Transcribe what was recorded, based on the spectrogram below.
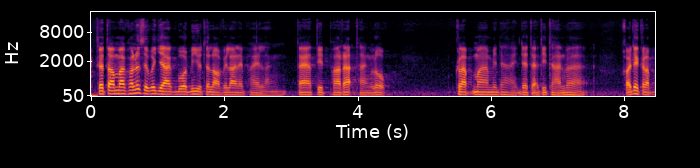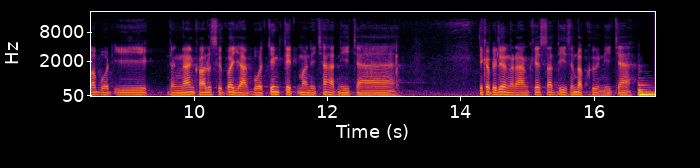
แต่ต่อมาความรู้สึกว่าอยากบวชมีอยู่ตลอดเวลาในภายหลัง แต่ติดภาระทางโลก กลับมาไม่ได้ ได้แต่อธิษฐานว่าขอได้กลับมาบวชอีก ดังนั้นความรู้สึกว่าอยากบวชจึงติดมาในชาตินี้จ้า นี่ก็เป็นเรื่องราวเคสสตดี้สำหรับคืนนี้จ้า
